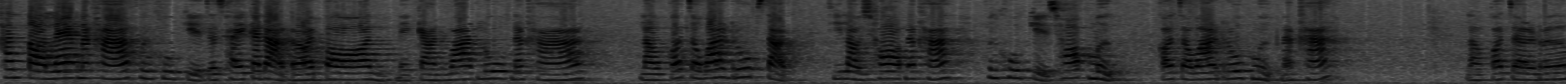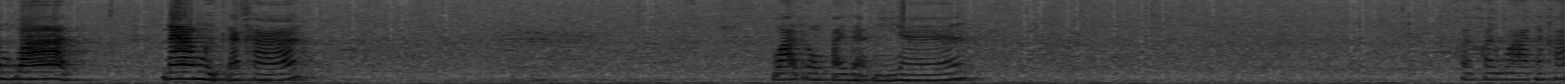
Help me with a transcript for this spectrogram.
ขั้นตอนแรกนะคะ คุณครูเก๋จะใช้กระดาษร้อยปอนในการวาดรูปนะคะ เราก็จะวาดรูปสัตว์ ที่เราชอบนะคะ คุณครูเก๋ชอบหมึก ก็จะวาดรูปหมึกนะคะ เราก็จะเริ่มวาดหน้าหมึกนะคะ วาดลงไปแบบนี้นะ ค่อยๆวาดนะคะ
